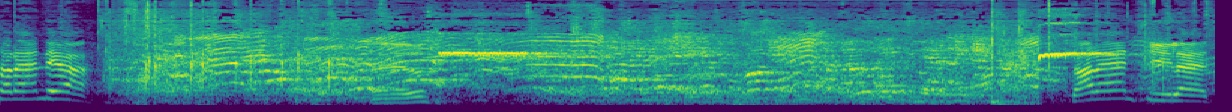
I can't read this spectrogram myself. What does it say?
Sådan der. Dernede. Sådan, Silas.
